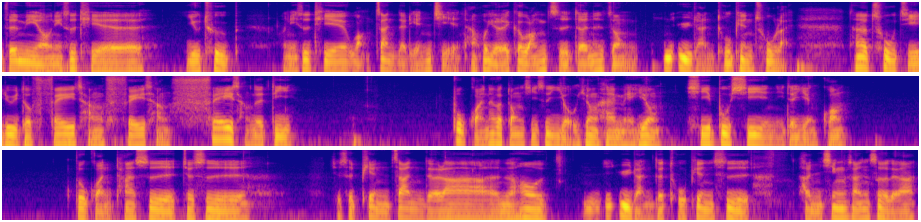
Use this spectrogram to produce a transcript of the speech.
Vimeo，你是贴 YouTube，你是贴网站的连接，它会有一个网址的那种预览图片出来，它的触及率都非常非常非常的低。不管那个东西是有用还没用，吸不吸引你的眼光，不管它是就是就是骗赞的啦，然后预览的图片是很青山色的啦，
